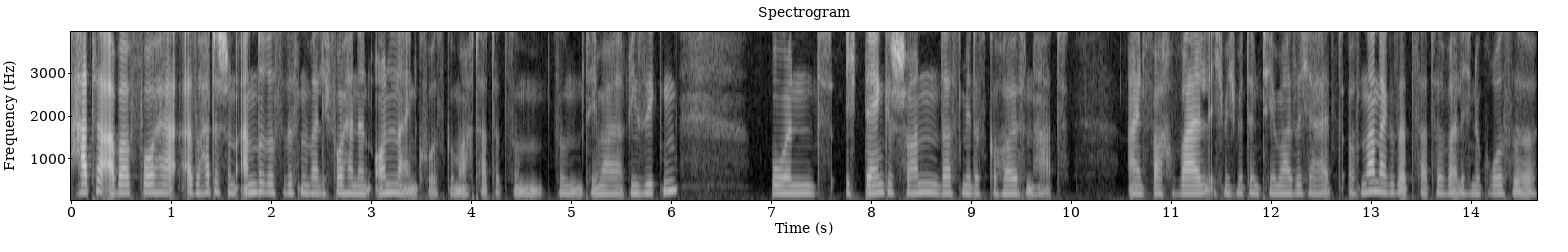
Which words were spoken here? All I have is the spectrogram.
hatte aber vorher, also hatte schon anderes Wissen, weil ich vorher einen Online-Kurs gemacht hatte zum, zum Thema Risiken. Und ich denke schon, dass mir das geholfen hat. Einfach weil ich mich mit dem Thema Sicherheit auseinandergesetzt hatte, weil ich eine große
